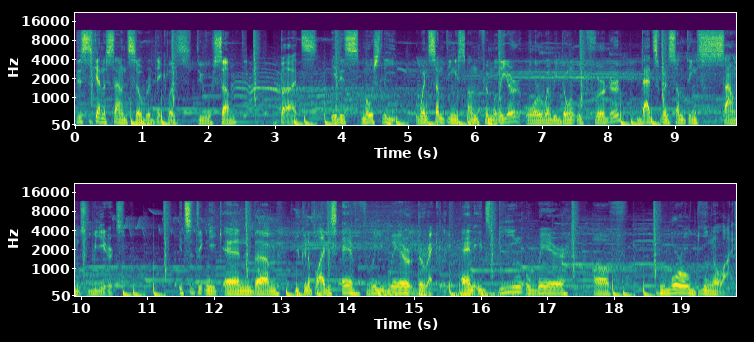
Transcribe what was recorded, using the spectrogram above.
This is gonna sound so ridiculous to some, but it is mostly when something is unfamiliar or when we don't look further, that's when something sounds weird. It's a technique and um, you can apply this everywhere directly. And it's being aware of the world being alive.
